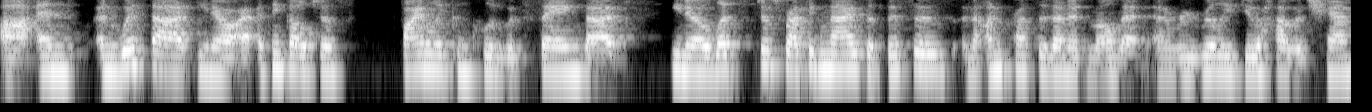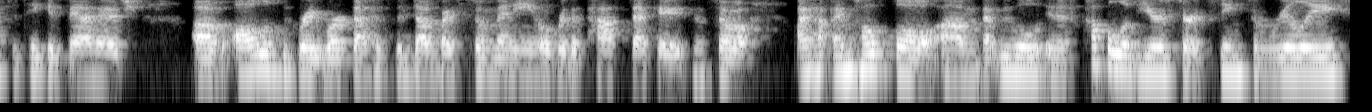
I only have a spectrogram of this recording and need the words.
Uh, and and with that, you know, I, I think I'll just finally conclude with saying that you know, let's just recognize that this is an unprecedented moment and we really do have a chance to take advantage of all of the great work that has been done by so many over the past decades. And so I, am hopeful um, that we will, in a couple of years, start seeing some really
